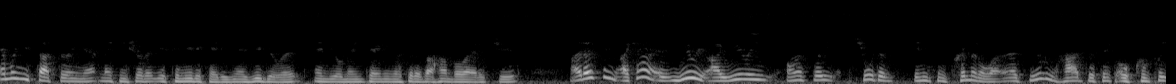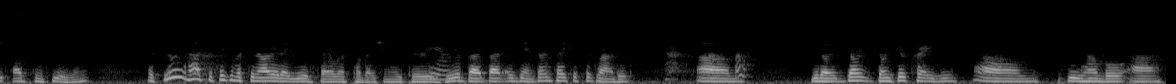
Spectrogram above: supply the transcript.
And when you start doing that, making sure that you're communicating as you do it and you're maintaining a sort of a humble attitude, I don't think, I can't, really, I really, honestly, short of anything criminal, uh, it's really hard to think, oh, complete absenteeism. It's really hard to think of a scenario that you would fail a probationary period Yeah. here, but, but again, don't take it for granted. Um, you know, don't, don't go crazy. Um, be humble, ask,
